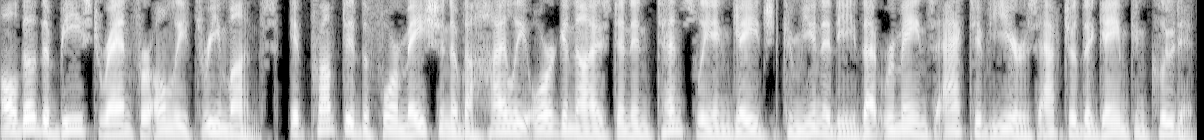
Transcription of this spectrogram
Although the Beast ran for only three months, it prompted the formation of a highly organized and intensely engaged community that remains active years after the game concluded.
